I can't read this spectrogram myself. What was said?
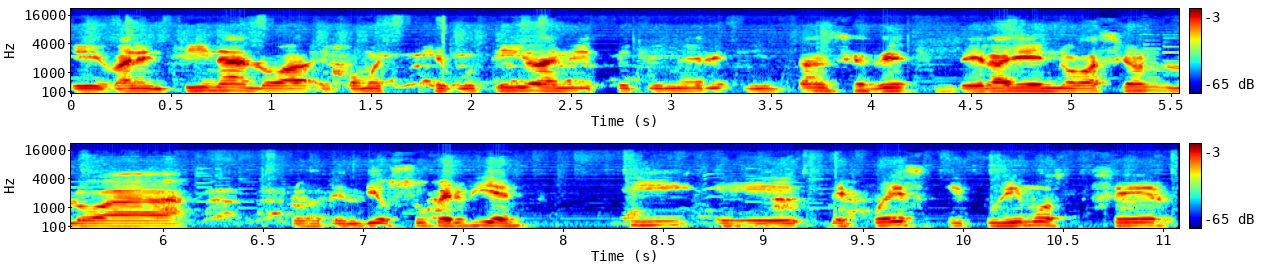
eh, Valentina, lo ha- eh, como ejecutiva en esta primera instancia de, del área de innovación, lo ha lo atendió súper bien. Y eh, después eh, pudimos ser,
